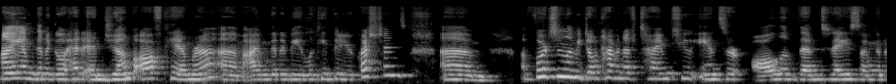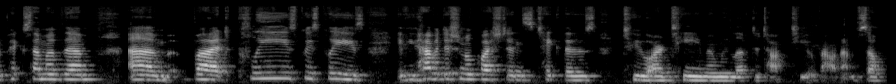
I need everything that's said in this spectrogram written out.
I am going to go ahead and jump off camera. Um, I'm going to be looking through your questions. Um, unfortunately, we don't have enough time to answer all of them today, so I'm going to pick some of them. Um, but please, please, please, if you have additional questions, take those to our team, and we'd love to talk to you about them. So I'm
